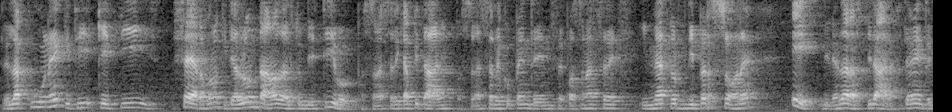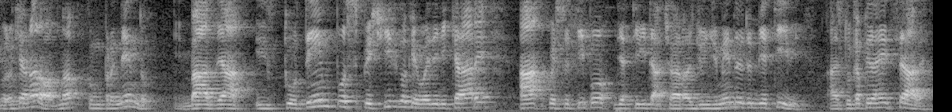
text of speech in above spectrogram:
le lacune che ti, che ti servono, che ti allontanano dal tuo obiettivo. Possono essere capitali, possono essere competenze, possono essere il network di persone e devi andare a stilare effettivamente quello che è una roadmap comprendendo in base al tuo tempo specifico che vuoi dedicare a questo tipo di attività, cioè al raggiungimento dei tuoi obiettivi, al tuo capitale iniziale,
